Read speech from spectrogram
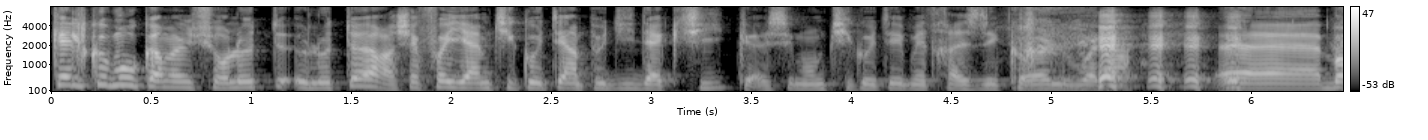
Quelques mots quand même sur l'aute- l'auteur. À chaque fois, il y a un petit côté un peu didactique. C'est mon petit côté maîtresse d'école. Voilà. Euh, bon,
